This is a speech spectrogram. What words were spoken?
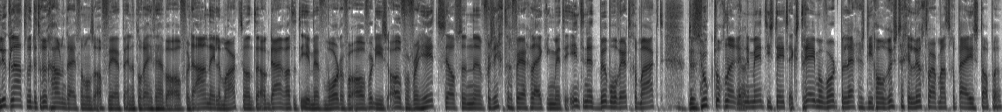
Luc, laten we de terughoudendheid van ons afwerpen en het nog even hebben over de aandelenmarkt. Want ook daar had het IMF woorden voor over. Die is oververhit. Zelfs een voorzichtige vergelijking met de internetbubbel werd gemaakt. De zoektocht naar rendement die steeds extremer wordt. Beleggers die gewoon rustig in luchtvaartmaatschappijen stappen.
